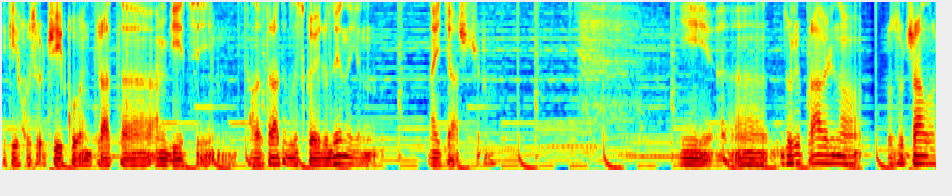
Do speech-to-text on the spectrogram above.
якихось очікувань, втрата амбіцій. Але втрата близької людини є найтяжчою. І е, дуже правильно прозвучало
